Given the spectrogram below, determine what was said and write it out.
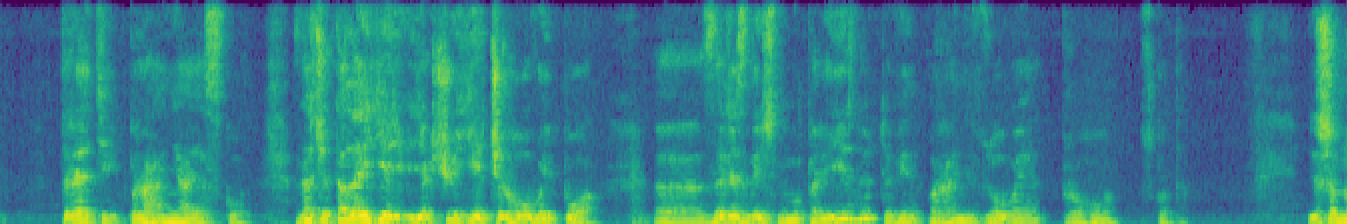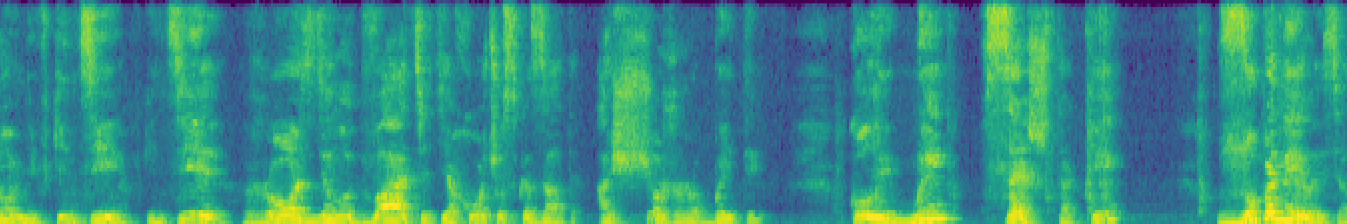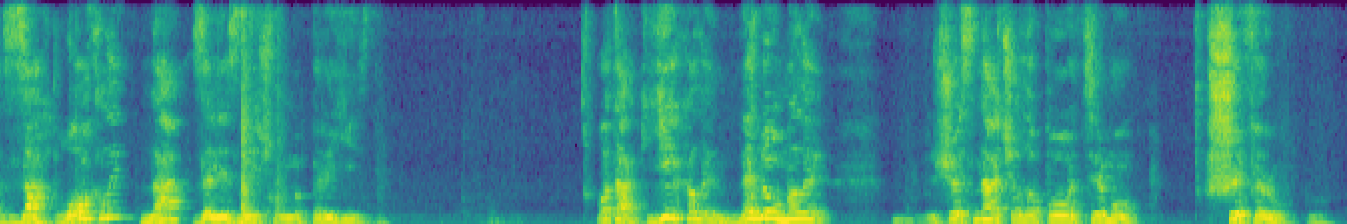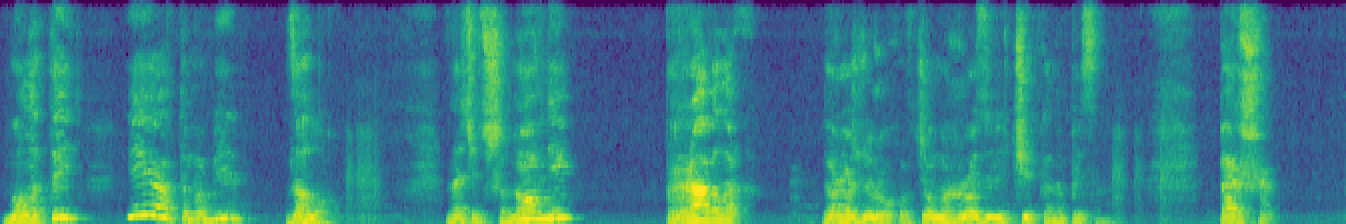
третій проганяє скот. Значить, але є, якщо є черговий по е, залізничному переїзду, то він організовує прогон скота. І, шановні, в кінці, в кінці розділу 20 я хочу сказати, а що ж робити, коли ми все ж таки зупинилися, заглохли на залізничному переїзді. Отак, їхали, не думали, щось почало по цьому шиферу молотить, і автомобіль заглох. Значить, шановні, в правилах дорожнього руху в цьому розділі чітко написано. Перше,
